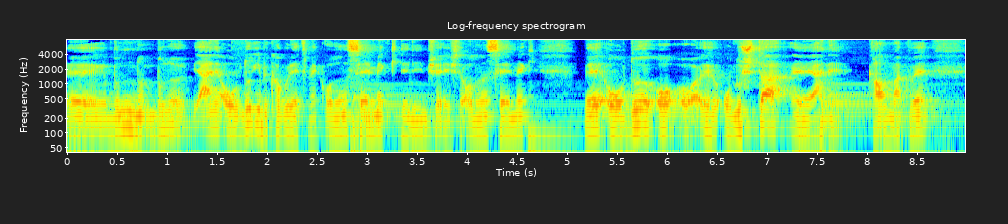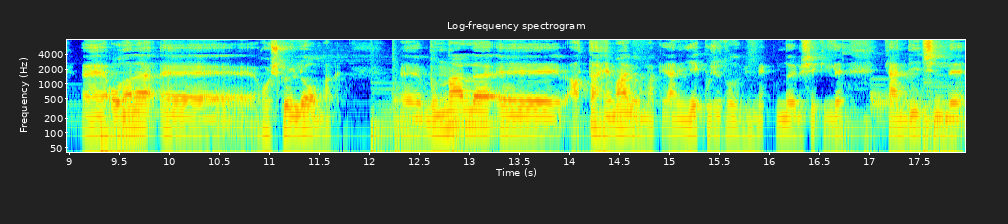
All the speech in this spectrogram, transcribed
e, bunu, bunu yani olduğu gibi kabul etmek, olanı sevmek dediğim şey işte olanı sevmek ve olduğu o, o e, oluşta e, yani kalmak ve e, olana e, hoşgörülü olmak. E, bunlarla e, hatta hemal olmak yani yek vücut olabilmek. Bunları bir şekilde kendi içinde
